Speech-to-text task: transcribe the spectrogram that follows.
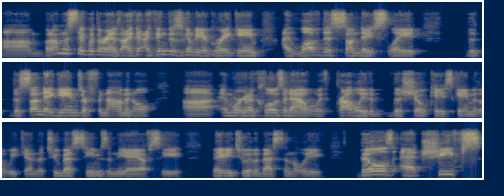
Um, but I'm going to stick with the Rams. I, th- I think this is going to be a great game. I love this Sunday slate. The the Sunday games are phenomenal, uh, and we're going to close it out with probably the, the showcase game of the weekend. The two best teams in the AFC, maybe two of the best in the league. Bills at Chiefs.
